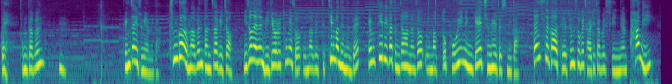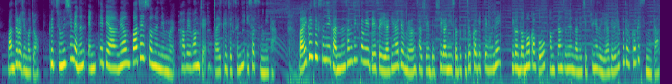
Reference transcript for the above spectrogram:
네, 정답은 음, 굉장히 중요합니다. 춤과 음악은 단짝이죠. 이전에는 미디어를 통해서 음악을 듣기만 했는데 MTV가 등장하면서 음악도 보이는 게 중요해졌습니다. 댄스가 대중 속에 자리 잡을 수 있는 판이 만들어진 거죠. 그 중심에는 MTV 하면 빠질 수 없는 인물, 팝의 황제 마이클 잭슨이 있었습니다. 마이클 잭슨이 갖는 상징성에 대해서 이야기하려면 사실 몇 시간이 있어도 부족하기 때문에 이건 넘어가고 방탄소년단에 집중해서 이야기를 해보도록 하겠습니다.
